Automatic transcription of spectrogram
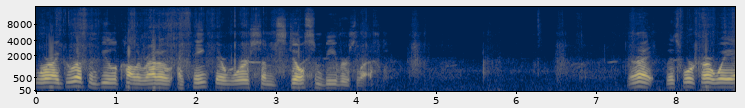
where I grew up in Beulah, Colorado, I think there were some still some beavers left. All right, let's work our way out.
